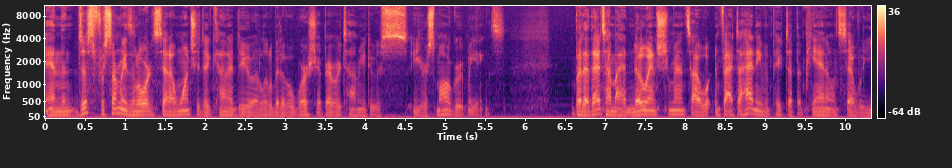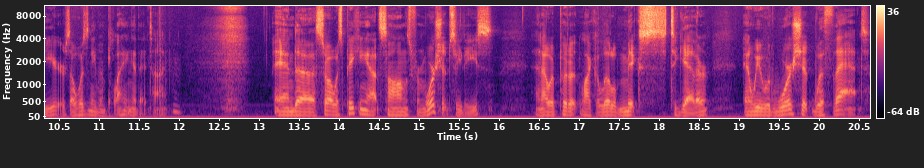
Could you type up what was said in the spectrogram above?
And then just for some reason, the Lord said, I want you to kind of do a little bit of a worship every time you do your small group meetings but at that time I had no instruments. I w- in fact, I hadn't even picked up a piano in several years. I wasn't even playing at that time. Mm. And uh, so I was picking out songs from worship CDs, and I would put it like a little mix together, and we would worship with that,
